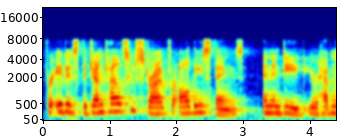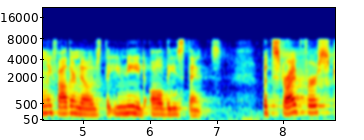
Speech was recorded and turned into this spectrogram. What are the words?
For it is the Gentiles who strive for all these things, and indeed your heavenly Father knows that you need all these things. But strive first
